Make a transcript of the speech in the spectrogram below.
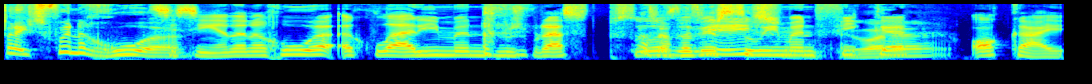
Espera, isto foi na rua. Sim, sim, anda na rua a colar ímãs nos braços de pessoas a ver se o ímã fica Agora- ou cai.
